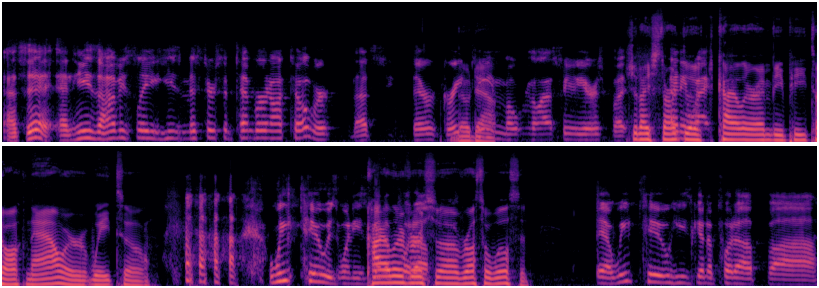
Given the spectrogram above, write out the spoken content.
that's it. And he's obviously he's Mr. September and October. That's they're a great No team over the last few years. But Should I start Anyway. the Kyler MVP talk now or wait till week two is when he's Kyler put up- versus uh, Russell Wilson? Yeah, week two, he's going to put up, uh,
